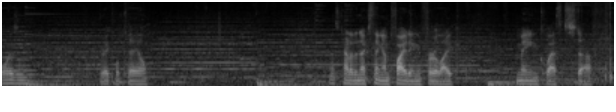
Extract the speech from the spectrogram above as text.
Poison. Breakable tail. That's kind of the next thing I'm fighting for, like, main quest stuff.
